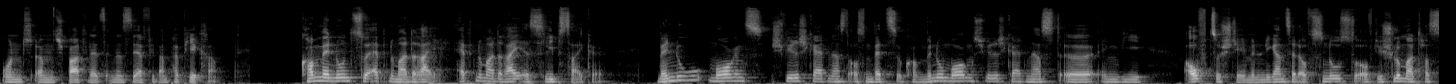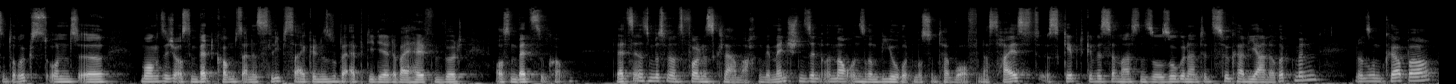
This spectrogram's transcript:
und ähm, spart letztendlich sehr viel an Papierkram. Kommen wir nun zur App Nummer 3. App Nummer 3 ist Sleep Cycle. Wenn du morgens Schwierigkeiten hast, aus dem Bett zu kommen, wenn du morgens Schwierigkeiten hast, äh, irgendwie aufzustehen, wenn du die ganze Zeit auf Snooze, auf die Schlummertaste drückst und äh, morgens nicht aus dem Bett kommst, dann ist Sleep Cycle eine super App, die dir dabei helfen wird, aus dem Bett zu kommen. Letztendlich müssen wir uns Folgendes klar machen. Wir Menschen sind immer unserem Biorhythmus unterworfen. Das heißt, es gibt gewissermaßen so sogenannte zirkadiane Rhythmen in unserem Körper.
